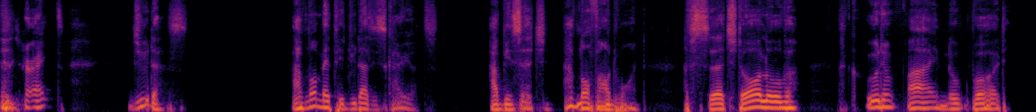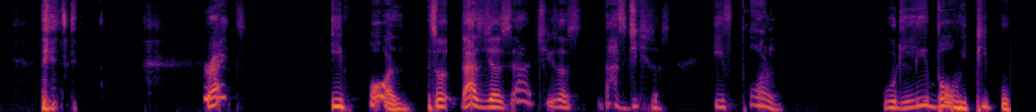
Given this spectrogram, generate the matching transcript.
right? Judas. I've not met a Judas Iscariot. I've been searching. I've not found one. I've searched all over. I couldn't find nobody. right? If Paul, so that's just ah, Jesus, that's Jesus. If Paul would labor with people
